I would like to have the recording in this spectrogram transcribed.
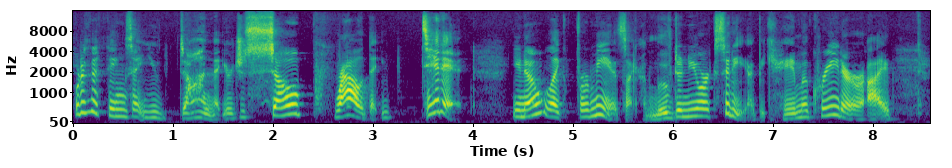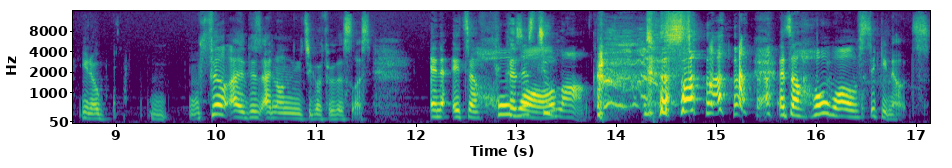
What are the things that you've done that you're just so proud that you did it? You know, like for me, it's like I moved to New York City. I became a creator. I, you know, Phil. I, this, I don't need to go through this list, and it's a whole Because wall. it's too long. It's a whole wall of sticky notes.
